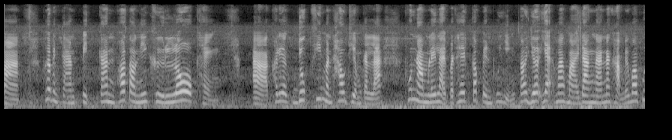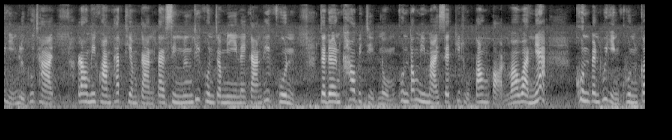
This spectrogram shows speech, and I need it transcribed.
มา เพื่อเป็นการปิดกั้น เพราะตอนนี้คือโลกแห่งเขาเรียกยุคที่มันเท่าเทียมกันแล้วผู้นำหลาย ๆ ประเทศก็เป็นผู้หญิงก็เยอะแยะมากมายดังนั้นนะคะไม่ว่าผู้หญิงหรือผู้ชาย เรามีความทัดเทียมกัน แต่สิ่งหนึ่งที่คุณจะมีในการที่คุณจะเดินเข้าไปจีบหนุ่ม คุณต้องมี mindset ที่ถูกต้องก่อนว่าวันเนี้ย คุณเป็นผู้หญิงคุณก็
